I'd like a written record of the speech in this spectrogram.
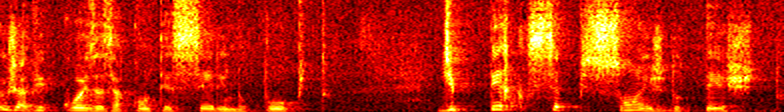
Eu já vi coisas acontecerem no púlpito de percepções do texto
